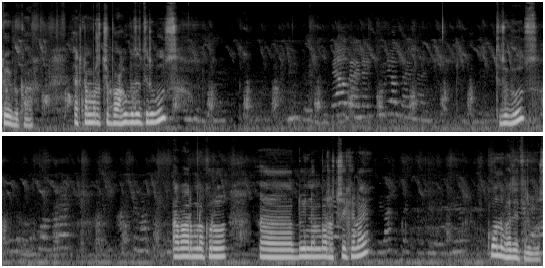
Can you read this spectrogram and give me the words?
দুই প্রকার। এক নম্বর হচ্ছে বাহুবেদের ত্রিভুজ ত্রিভুজ। আবার মনে করো দুই নম্বর হচ্ছে এখানে কোন ভেদে ত্রিভুজ?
